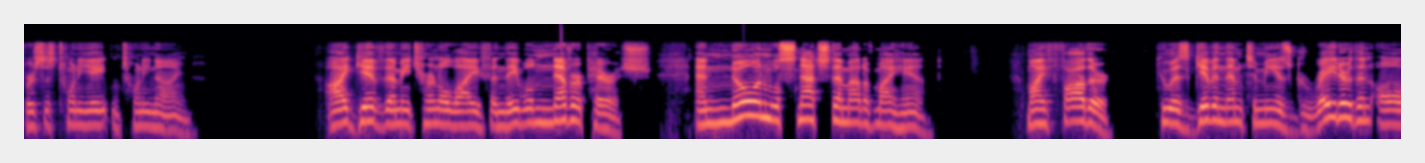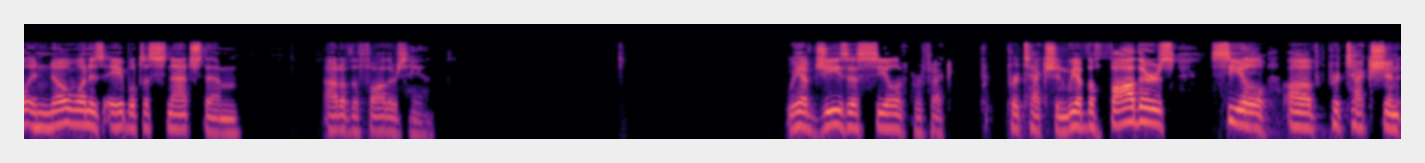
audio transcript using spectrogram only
Verses 28 and 29. I give them eternal life, and they will never perish, and no one will snatch them out of my hand. My Father, who has given them to me, is greater than all, and no one is able to snatch them out of the Father's hand. We have Jesus' seal of perfect, protection. We have the Father's seal of protection,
